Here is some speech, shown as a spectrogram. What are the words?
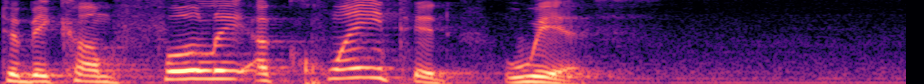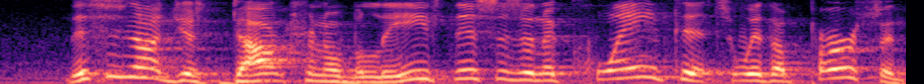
to become fully acquainted with. This is not just doctrinal beliefs, this is an acquaintance with a person.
